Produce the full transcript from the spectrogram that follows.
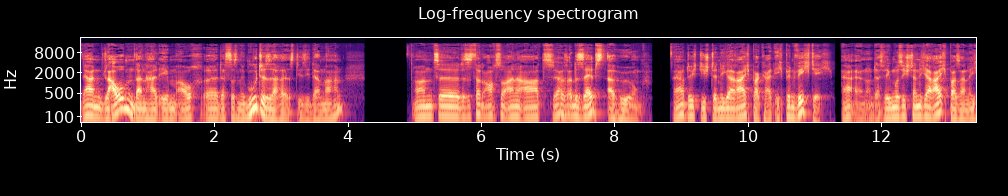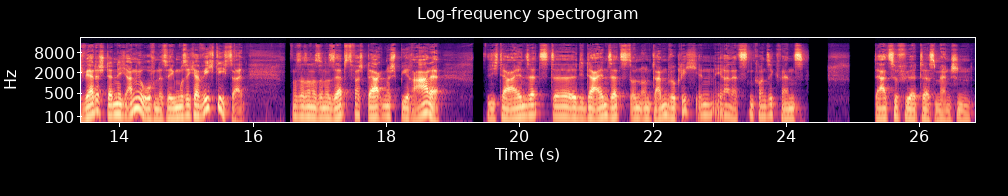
ja, und glauben dann halt eben auch, äh, dass das eine gute Sache ist, die sie da machen. Und äh, das ist dann auch so eine Art, ja, das ist eine Selbsterhöhung ja, durch die ständige Erreichbarkeit. Ich bin wichtig, ja, und deswegen muss ich ständig erreichbar sein. Ich werde ständig angerufen, deswegen muss ich ja wichtig sein. Das ist also eine, so eine selbstverstärkende Spirale, die sich da einsetzt, äh, die da einsetzt und, und dann wirklich in ihrer letzten Konsequenz dazu führt, dass Menschen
